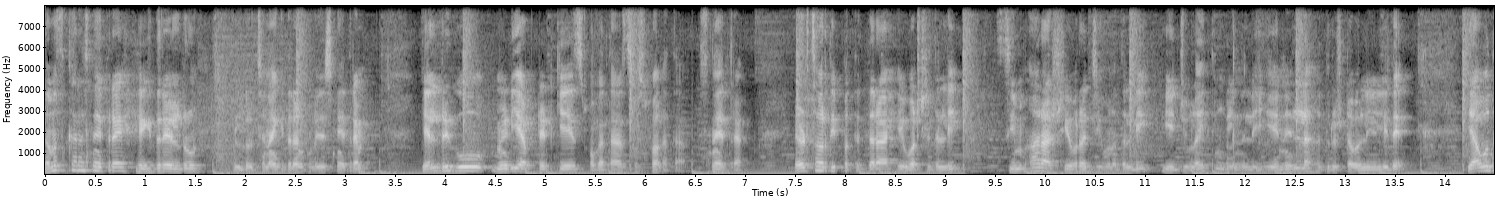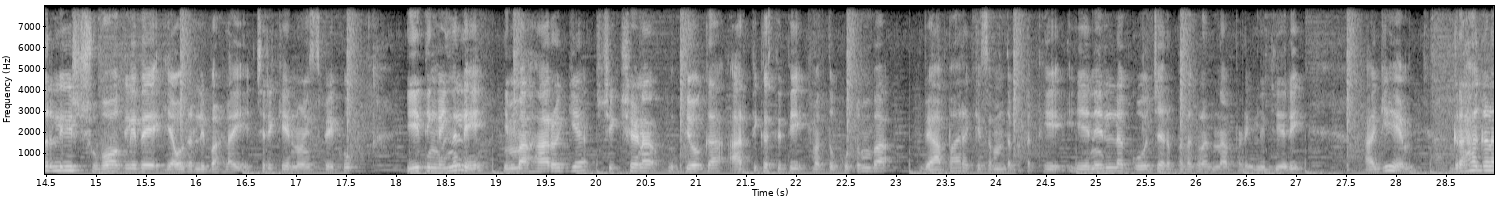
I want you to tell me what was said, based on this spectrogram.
ನಮಸ್ಕಾರ ಸ್ನೇಹಿತರೆ ಹೇಗಿದ್ರೆ ಎಲ್ಲರೂ? ಎಲ್ಲರೂ ಚೆನ್ನಾಗಿದ್ದಾರೆ ಅನ್ಕೊಂಡಿದ್ದೆ ಸ್ನೇಹಿತರೆ? ಎಲ್ರಿಗೂ ಮೀಡಿಯಾ ಅಪ್ಡೇಟ್ಗೆ ಸ್ವಾಗತ, ಸುಸ್ವಾಗತ. ಸ್ನೇಹಿತರೆ, ಎರಡು ಸಾವಿರದ ಇಪ್ಪತ್ತೈದರ ಈ ವರ್ಷದಲ್ಲಿ ಸಿಂಹ ರಾಶಿಯವರ ಜೀವನದಲ್ಲಿ ಈ ಜುಲೈ ತಿಂಗಳಿನಲ್ಲಿ ಏನೆಲ್ಲ ಅದೃಷ್ಟ ಒಲಿಯಲಿದೆ ಯಾವುದರಲ್ಲಿ ಶುಭವಾಗಲಿದೆ ಯಾವುದರಲ್ಲಿ ಬಹಳ ಎಚ್ಚರಿಕೆಯನ್ನು ವಹಿಸಬೇಕು ಈ ತಿಂಗಳಿನಲ್ಲಿ ನಿಮ್ಮ ಆರೋಗ್ಯ, ಶಿಕ್ಷಣ, ಉದ್ಯೋಗ, ಆರ್ಥಿಕ ಸ್ಥಿತಿ ಮತ್ತು ಕುಟುಂಬ ವ್ಯಾಪಾರಕ್ಕೆ ಸಂಬಂಧಪಟ್ಟಂತೆ ಏನೆಲ್ಲ ಗೋಚರ ಫಲಗಳನ್ನು ಪಡೆಯಲಿದ್ದೀರಿ ಹಾಗೆಯೇ ಗ್ರಹಗಳ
